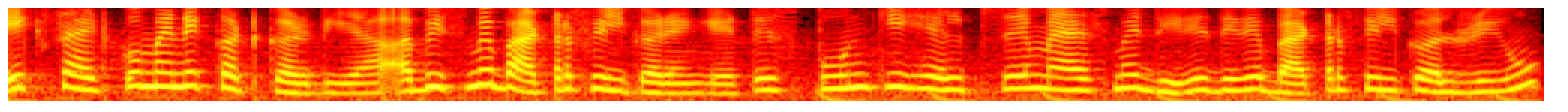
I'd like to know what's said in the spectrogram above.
एक साइड को मैंने कट कर दिया अब इसमें बैटर फिल करेंगे। तो स्पून की हेल्प से मैं इसमें धीरे धीरे बैटर फिल कर रही हूँ।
